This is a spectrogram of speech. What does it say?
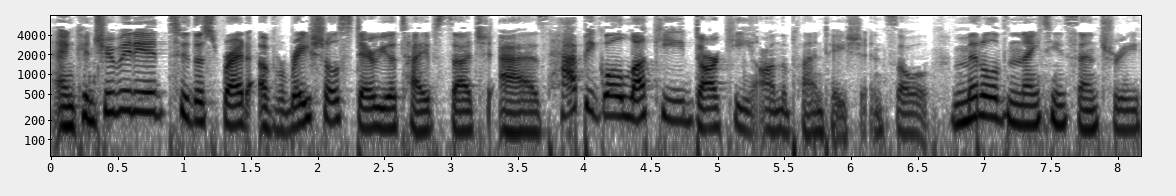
and contributed to the spread of racial stereotypes such as happy-go-lucky darky on the plantation. So middle of the 19th century,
